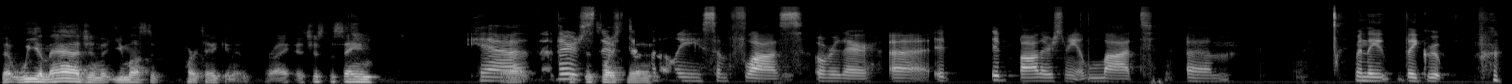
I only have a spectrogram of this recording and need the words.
that we imagine that you must have partaken in, right? It's just the same. Yeah, uh, there's there's like definitely the, some flaws over there. Uh, it it bothers me a lot um, when they they group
